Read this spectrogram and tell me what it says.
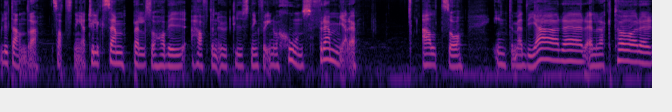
lite andra satsningar. Till exempel så har vi haft en utlysning för innovationsfrämjare. Alltså intermediärer eller aktörer,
